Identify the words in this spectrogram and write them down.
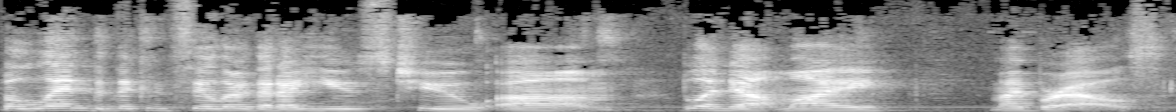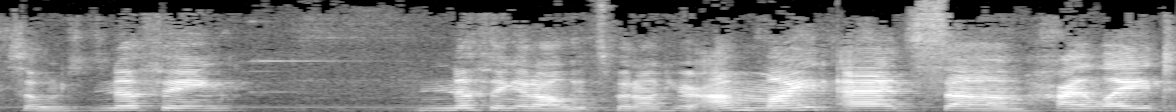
blend the concealer that I use to um, blend out my my brows. So nothing, nothing at all gets put on here. I might add some highlight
